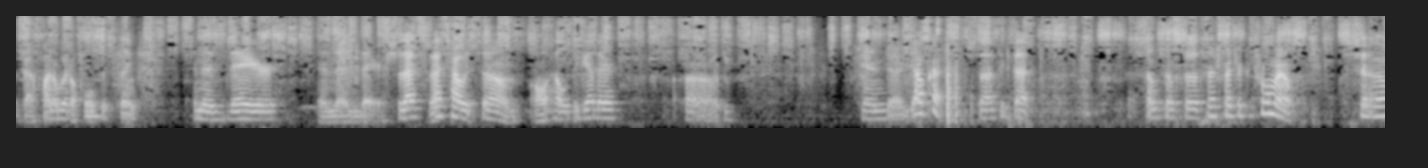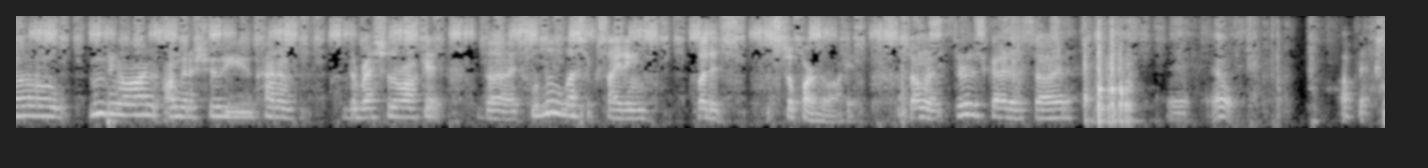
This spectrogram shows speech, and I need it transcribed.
I gotta find a way to hold this thing, and then there, and then there. So that's that's how it's um all held together. Um, and uh, yeah, okay, so I think that sums up the vector control mount. So moving on, I'm going to show you kind of the rest of the rocket. The, it's a little less exciting, but it's, it's still part of the rocket. So I'm going to throw this guy to the side. Oh, up next.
